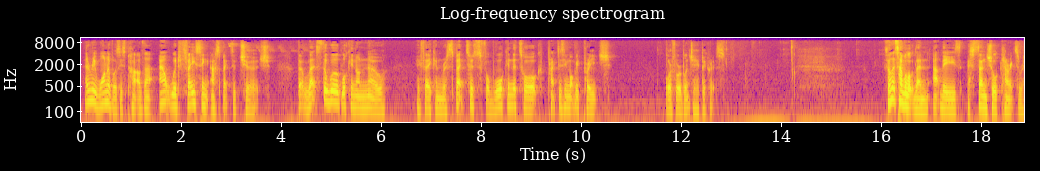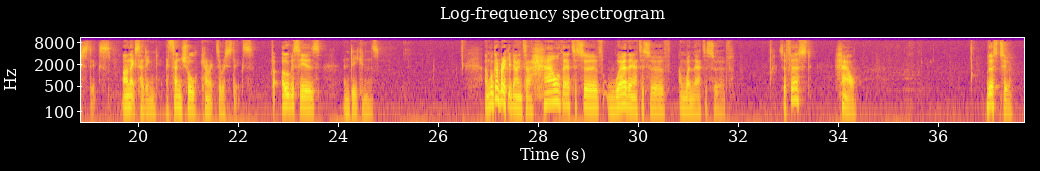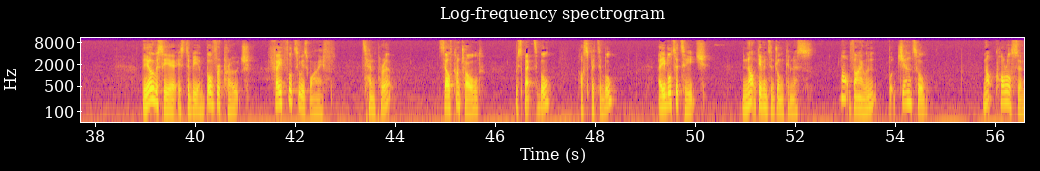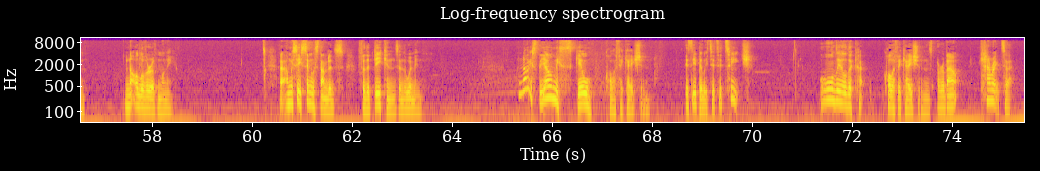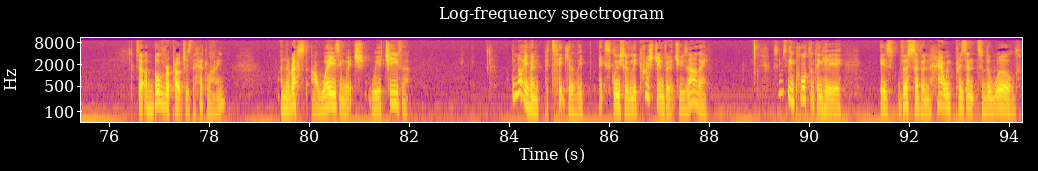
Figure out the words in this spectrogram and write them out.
Every one of us is part of that outward facing aspect of church that lets the world looking on know if they can respect us for walking the talk, practicing what we preach, or if we're a bunch of hypocrites. So let's have a look then at these essential characteristics. Our next heading essential characteristics for overseers and deacons. And we're going to break it down into how they're to serve, where they are to serve, and when they are to serve. So, first, how. Verse 2 The overseer is to be above reproach, faithful to his wife, temperate, self controlled, respectable, hospitable, able to teach, not given to drunkenness, not violent, but gentle, not quarrelsome not a lover of money. Uh, and we see similar standards for the deacons and the women. Notice the only skill qualification is the ability to teach. All the other qualifications are about character. So, above reproach is the headline, and the rest are ways in which we achieve that. They're not even particularly exclusively Christian virtues, are they? Seems the important thing here is verse 7 how we present to the world.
